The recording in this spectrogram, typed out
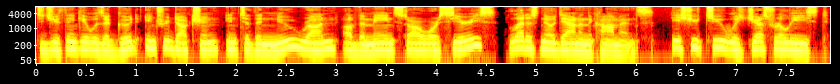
Did you think it was a good introduction into the new run of the main Star Wars series? Let us know down in the comments. Issue 2 was just released,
